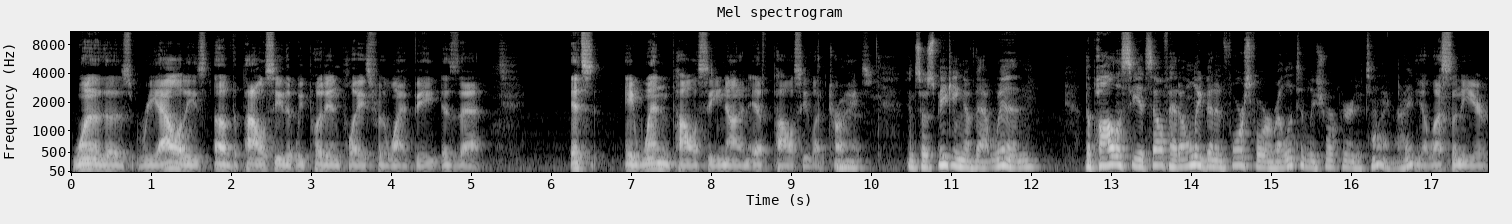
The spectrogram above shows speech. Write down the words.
one of those realities of the policy that we put in place for the YFB is that it's a when policy, not an if policy like term right. is. And so, speaking of that when, the policy itself had only been enforced for a relatively short period of time, right? Yeah, less than a year.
